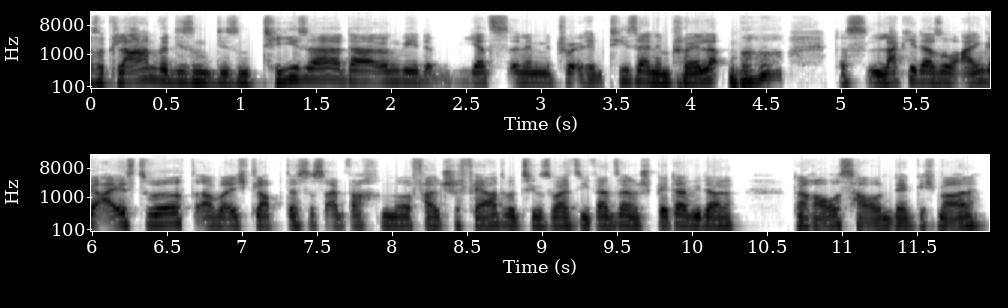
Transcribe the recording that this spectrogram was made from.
Also klar haben wir diesen, diesen Teaser da irgendwie jetzt in dem, dem Teaser, in dem Trailer, dass Lucky da so eingeeist wird, aber ich glaube, das ist einfach nur falsche Pferde, beziehungsweise die werden sie dann später wieder da raushauen, denke ich mal.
